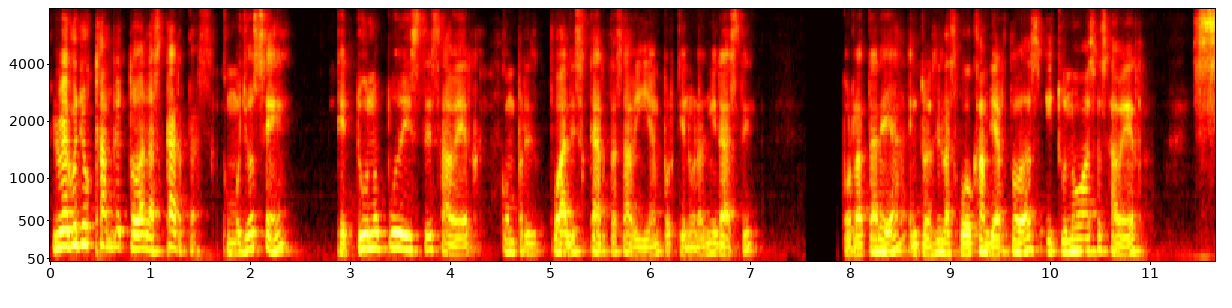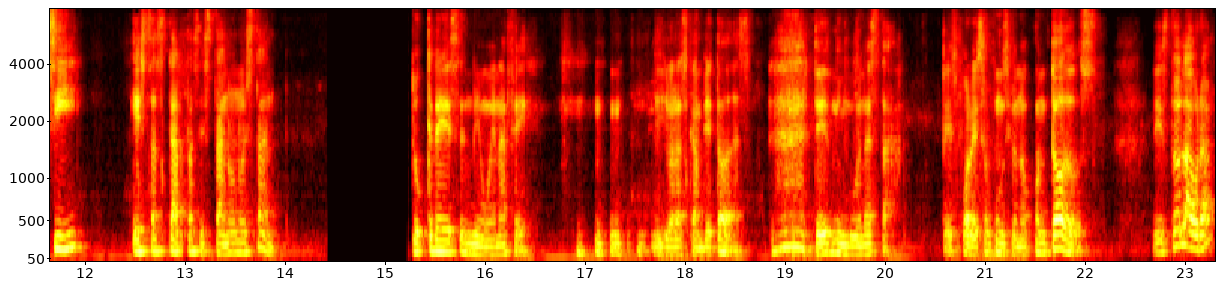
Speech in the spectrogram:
Luego yo cambio todas las cartas. Como yo sé que tú no pudiste saber cuáles cartas habían porque no las miraste por la tarea, entonces las puedo cambiar todas y tú no vas a saber si estas cartas están o no están. Tú crees en mi buena fe y yo las cambié todas. Entonces ninguna está. Entonces por eso funcionó con todos. ¿Listo, Laura?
